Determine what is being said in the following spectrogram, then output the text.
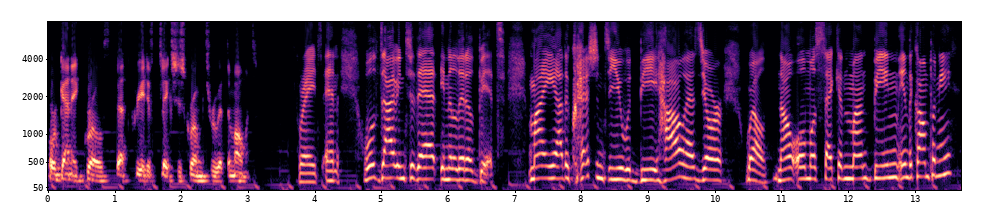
organic growth that Creative Clicks is growing through at the moment. Great. And we'll dive into that in a little bit. My other question to you would be how has your, well, now almost second month been in the company?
